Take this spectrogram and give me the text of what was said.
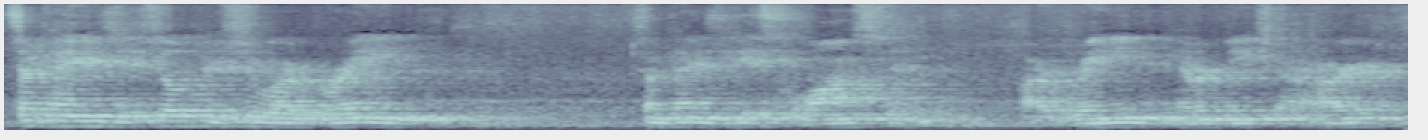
sometimes it filters through our brain. Sometimes it gets lost in our brain and never makes our heart.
